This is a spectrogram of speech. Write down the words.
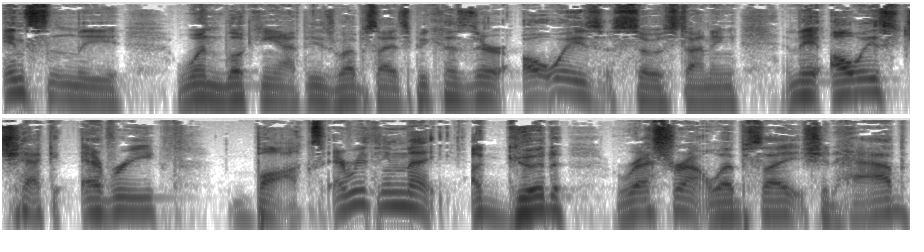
instantly when looking at these websites because they're always so stunning and they always check every box, everything that a good restaurant website should have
